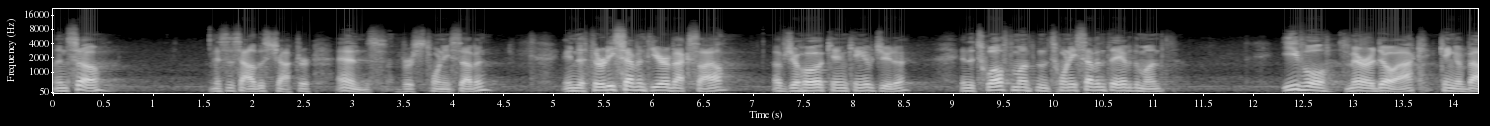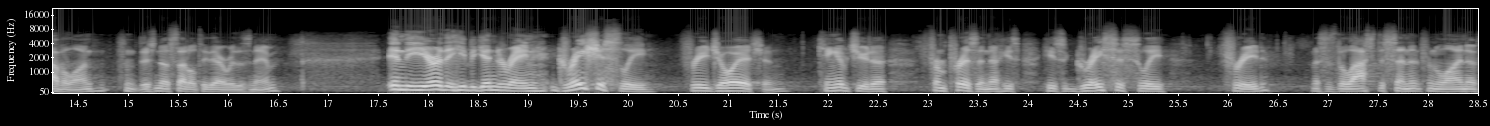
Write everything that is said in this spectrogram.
And so, this is how this chapter ends. Verse 27 In the 37th year of exile of Jehoiakim, king of Judah, in the 12th month and the 27th day of the month, evil Merodach, king of Babylon, there's no subtlety there with his name, in the year that he began to reign, graciously freed Jehoiachin, king of Judah, from prison. Now he's, he's graciously freed. This is the last descendant from the line of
